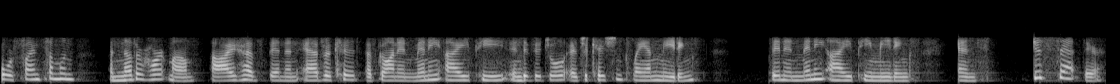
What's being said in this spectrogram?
Or find someone another heart mom. I have been an advocate. I've gone in many IEP individual education plan meetings, been in many IEP meetings, and just sat there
